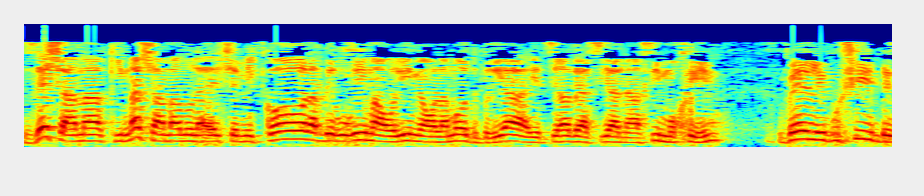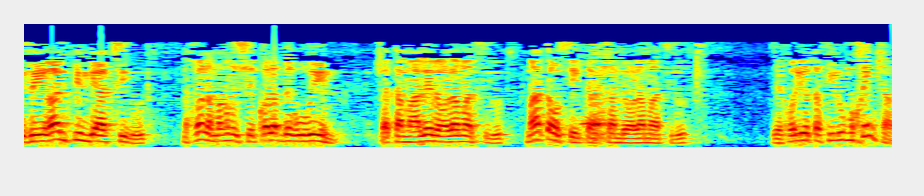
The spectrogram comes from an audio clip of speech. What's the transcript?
זה שאמר, כי מה שאמרנו לאל, שמכל הבירורים העולים מעולמות בריאה, יצירה ועשייה נעשים מוחים ולבושים בזעירנטין דאצילות. נכון? אמרנו שכל הבירורים שאתה מעלה לעולם האצילות, מה אתה עושה איתם שם בעולם האצילות? זה יכול להיות אפילו מוחין שם.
